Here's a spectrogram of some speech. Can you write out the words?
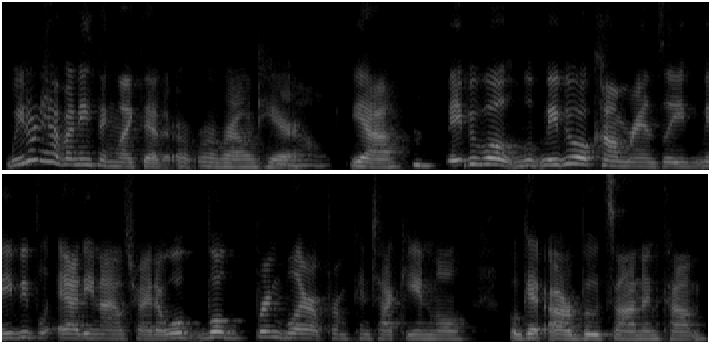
We don't have anything like that around here. No. Yeah. Hmm. Maybe we'll maybe we'll come Randsley. Maybe Addie and I'll try to. We'll we'll bring Blair up from Kentucky and we'll we'll get our boots on and come.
